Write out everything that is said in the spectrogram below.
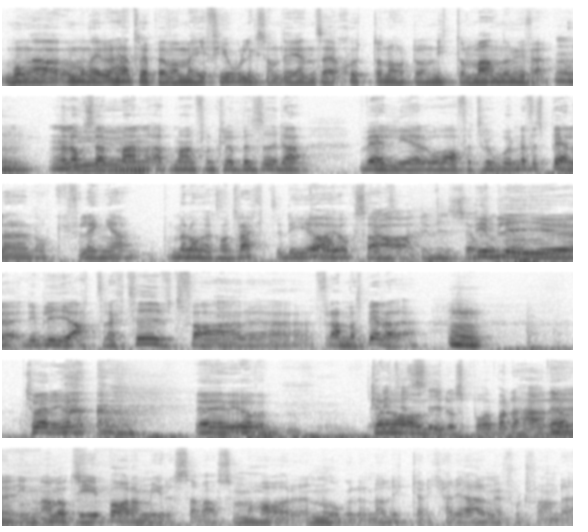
många, många i den här truppen var med i fjol liksom. Det är en så här 17, 18, 19 man ungefär. Mm. Mm. Men också att man, att man från klubbens sida väljer att ha förtroende för spelaren och förlänga med långa kontrakt. Det gör Ja. ju också att Ja, det det också blir, ju, det blir ju attraktivt för, eh, för andra spelare. Mm. Så är det ju. Eh, jag- Kan Lite ha... sidospår bara det här Ja, eh, innan. förlåt. Det är bara Mirza va, som har en någorlunda lyckad karriär nu fortfarande.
